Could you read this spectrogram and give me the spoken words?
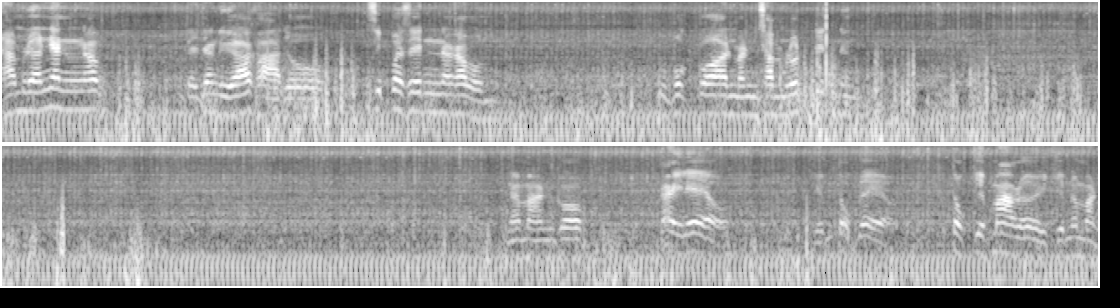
ทำเรือนแน่นครับ แต่ยังเหลือขาดอยู่10%นะครับผม อุปกรณ์มันชำรุดนิดนึงน้ำมันก็ใกล้แล้ว เข็มตกแล้ว ตกเก็บมากเลย เข็มน้ำมัน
